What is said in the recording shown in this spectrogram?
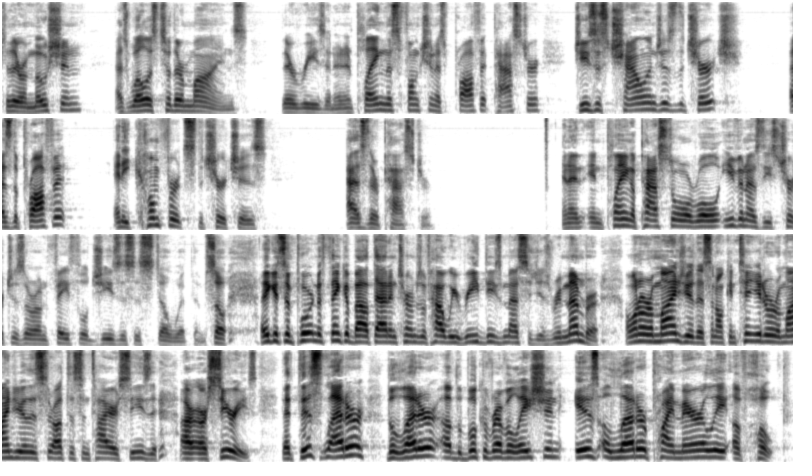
to their emotion, as well as to their minds, their reason. And in playing this function as prophet pastor, Jesus challenges the church as the prophet, and he comforts the churches as their pastor. And in, in, playing a pastoral role, even as these churches are unfaithful, Jesus is still with them. So I think it's important to think about that in terms of how we read these messages. Remember, I want to remind you of this, and I'll continue to remind you of this throughout this entire season, our, our series, that this letter, the letter of the book of Revelation, is a letter primarily of hope.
